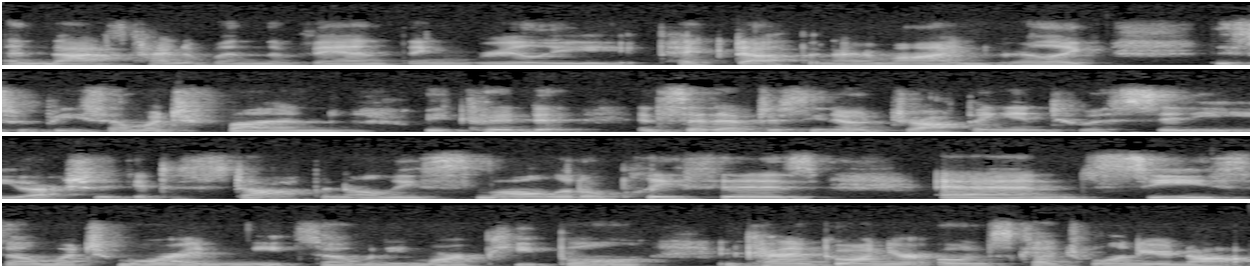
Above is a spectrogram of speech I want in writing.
And that's kind of when the van thing really picked up in our mind. We are like, this would be so much fun. We could, instead of just, you know, dropping into a city, you actually get to stop in all these small little places and see so much more and meet so many more people and kind of go on your own schedule and you're not,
